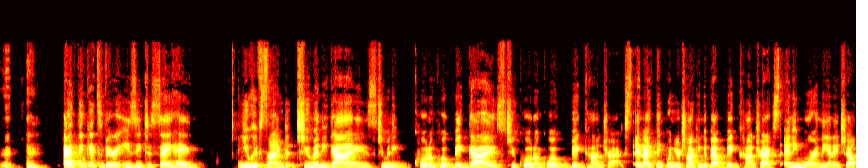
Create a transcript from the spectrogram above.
I think it's very easy to say, hey, you have signed too many guys, too many quote unquote big guys to quote unquote big contracts. And I think when you're talking about big contracts anymore in the NHL,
